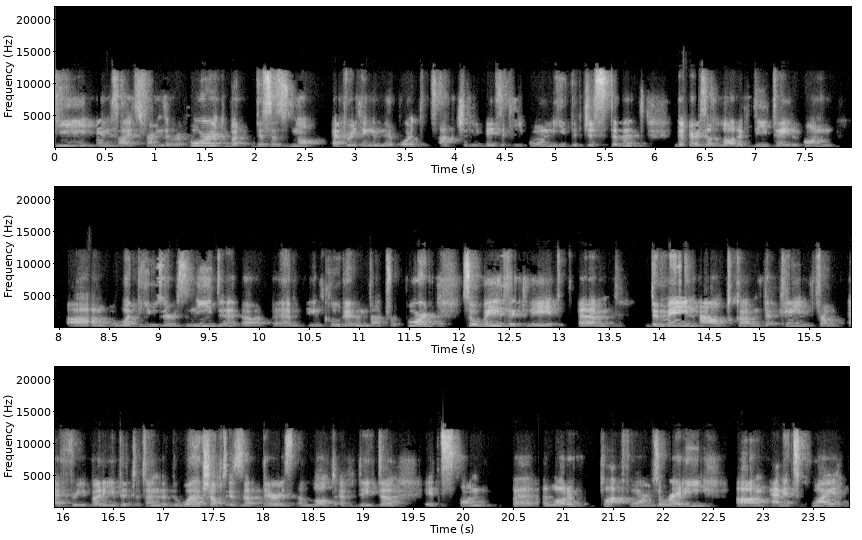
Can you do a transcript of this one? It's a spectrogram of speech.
key insights from the report, but this is not everything in the report. It's actually basically only the gist of it. There's a lot of detail on um, what the users need uh, um, included in that report. So basically, um, the main outcome that came from everybody that attended the workshops is that there is a lot of data. It's on uh, a lot of platforms already, um, and it's quite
